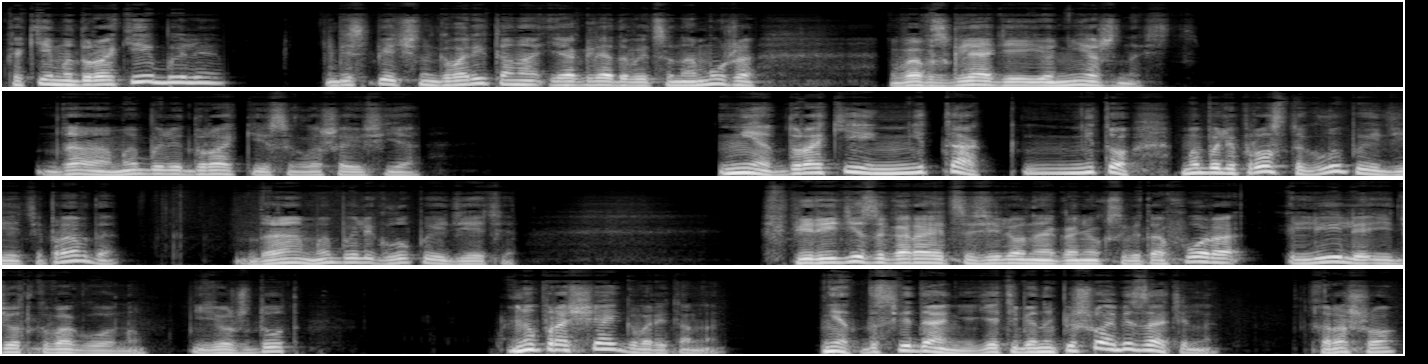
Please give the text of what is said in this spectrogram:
Какие мы дураки были, беспечно говорит она и оглядывается на мужа, во взгляде ее нежность. Да, мы были дураки, соглашаюсь я. Нет, дураки не так, не то. Мы были просто глупые дети, правда? Да, мы были глупые дети. Впереди загорается зеленый огонек светофора, Лиля идет к вагону. Ее ждут. «Ну, прощай», — говорит она. «Нет, до свидания. Я тебе напишу обязательно». «Хорошо».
